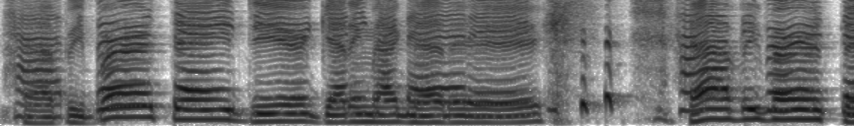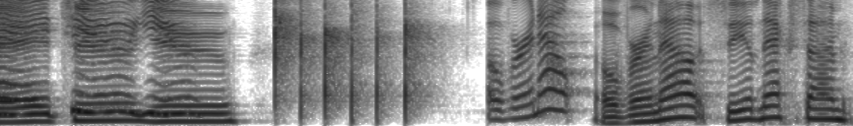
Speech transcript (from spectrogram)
Happy birthday, dear Getting Magnetic. Happy birthday to you. Over and out. Over and out. See you next time.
